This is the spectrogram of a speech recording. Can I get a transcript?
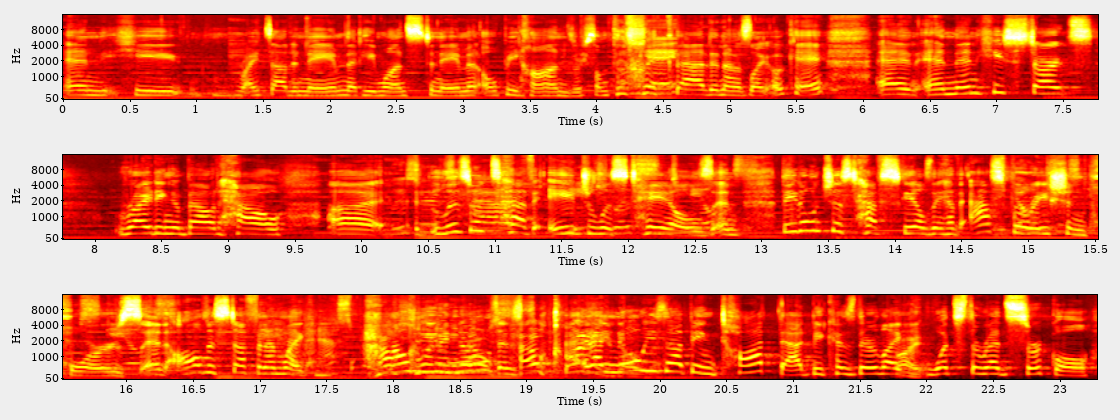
And he writes out a name that he wants to name it, Opie Hans or something Okay. like that. And I was like, okay. And, and then he starts writing about how uh, Lizards lizards have have, ageless, ageless tails, tails? and they don't just have scales, they have aspiration just have pores and all this stuff. And They I'm like, how do you know How this? could and I know know he's not being taught that because they're like, Right. what's the red circle?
